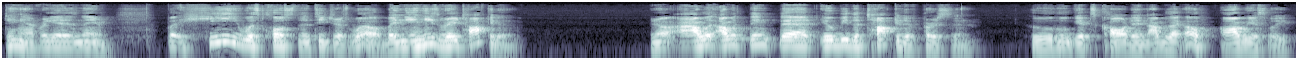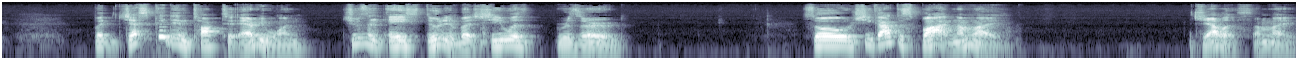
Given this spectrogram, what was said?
Dang, I forget his name. But he was close to the teacher as well. But and he's very talkative. You know, I would I would think that it would be the talkative person who who gets called in. I'd be like, oh, obviously. But Jessica didn't talk to everyone. She was an A student, but she was reserved. So she got the spot, and I'm like, jealous. I'm like,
